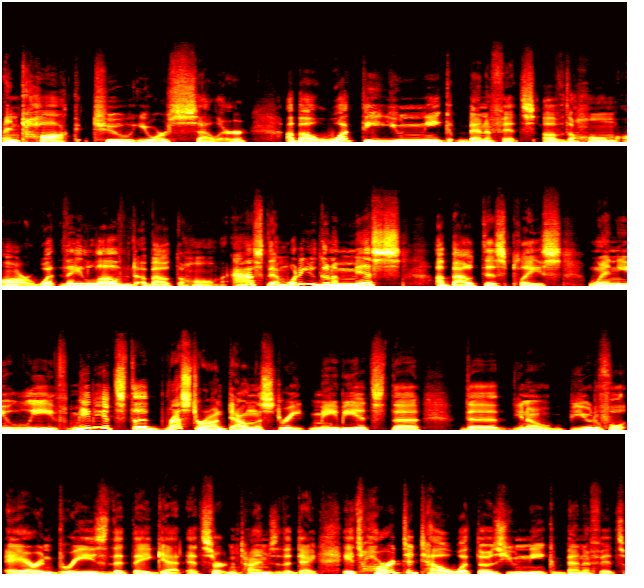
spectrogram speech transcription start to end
and talk to your seller about what the unique benefits of the home are, what they loved about the home. Ask them, what are you going to miss about this place when you leave? Maybe it's the restaurant down the street. Maybe it's the the you know beautiful air and breeze that they get at certain times of the day. It's hard to tell what those unique benefits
